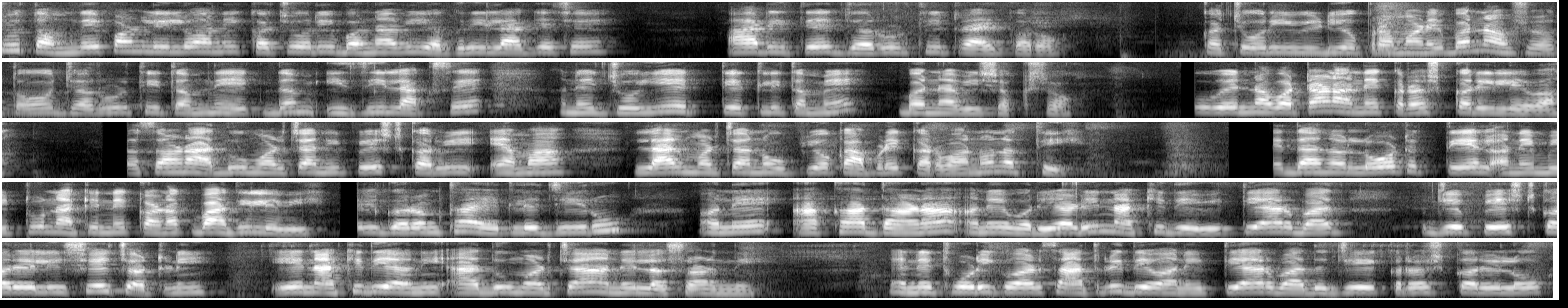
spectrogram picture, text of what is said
શું તમને પણ લીલવાની કચોરી બનાવવી અઘરી લાગે છે? આ રીતે જરૂરથી ટ્રાય કરો. કચોરી વીડિયો પ્રમાણે બનાવશો તો જરૂરથી તમને એકદમ ઇઝી લાગશે અને જોઈએ તેટલી તમે બનાવી શકશો. તુવેરના વટાણાને ક્રશ કરી લેવા. લસણ, આદુ મરચાંની પેસ્ટ કરવી, એમાં લાલ મરચાંનો ઉપયોગ આપણે કરવાનો નથી. મેદાનો લોટ, તેલ અને મીઠું નાખીને કણક બાંધી લેવી. તેલ ગરમ થાય એટલે જીરું અને આખા ધાણા અને વરિયાળી નાખી દેવી. ત્યારબાદ જે પેસ્ટ કરેલી છે ચટણી, એ નાખી દેવાની આદુ મરચાં અને લસણની. એને થોડીક વાર સાંતળી દેવાની. ત્યારબાદ જે ક્રશ કરેલો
